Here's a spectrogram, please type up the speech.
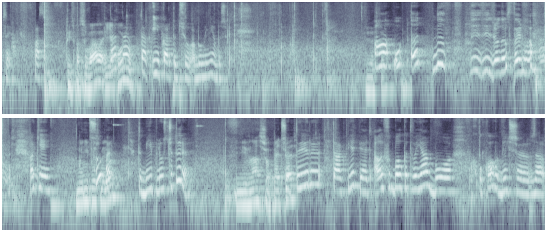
Все, пас. Ти спасувала, і я так, ходжу. так, так. І карту цю або мені, або собі. А, о, а, ну, що не встигла. Окей. Мені плюс Супер. мільйон. Тобі плюс 4. І в нас що, 5-5? 4, так, 5-5. Але футболка твоя, бо у кого більше за,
